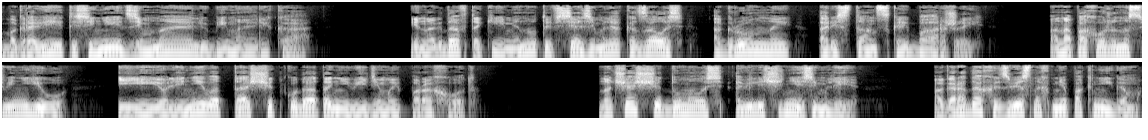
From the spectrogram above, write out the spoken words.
багровеет и синеет земная любимая река. Иногда в такие минуты вся земля казалась огромной арестантской баржей. Она похожа на свинью, и ее лениво тащит куда-то невидимый пароход. Но чаще думалось о величине земли, о городах, известных мне по книгам,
